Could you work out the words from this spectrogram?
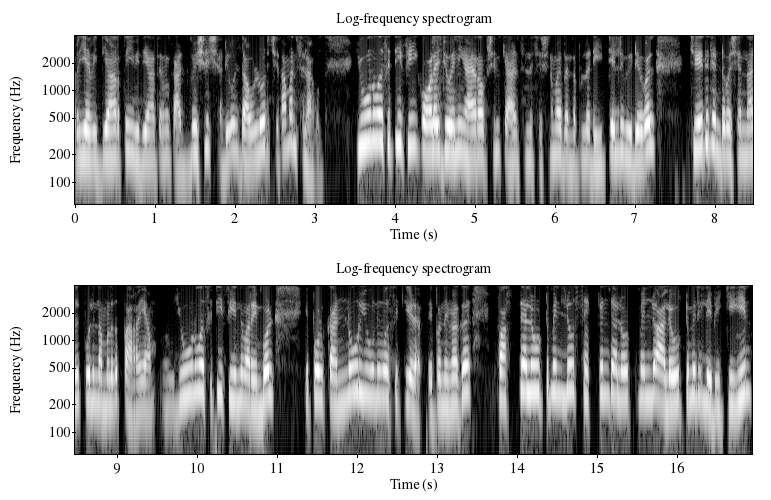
പ്രിയ വിദ്യാർത്ഥി വിദ്യാർത്ഥികൾക്ക് അഡ്മിഷൻ ഷെഡ്യൂൾ ഡൗൺലോഡ് ചെയ്താൽ മനസ്സിലാകും. University fee college joining higher option ക്യാൻസലൈസേഷനുമായി ബന്ധപ്പെട്ട ഡീറ്റെയിൽഡ് വീഡിയോകൾ ചെയ്തിട്ടുണ്ട്. പക്ഷേ എന്നാൽ പോലും നമ്മളത് പറയാം. യൂണിവേഴ്സിറ്റി ഫീ എന്ന് പറയുമ്പോൾ ഇപ്പോൾ കണ്ണൂർ യൂണിവേഴ്സിറ്റിയുടെ ഇപ്പോൾ നിങ്ങൾക്ക് ഫസ്റ്റ് അലോട്ട്മെന്റിലോ സെക്കൻഡ് അലോട്ട്മെന്റിലോ അലോട്ട്മെന്റ് ലഭിക്കുകയും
